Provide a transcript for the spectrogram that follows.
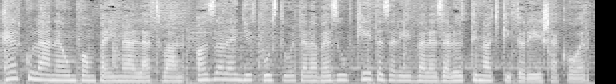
Herkuláneum Pompei mellett van, azzal együtt pusztult el a Vezúv 2000 évvel ezelőtti nagy kitörésekor.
